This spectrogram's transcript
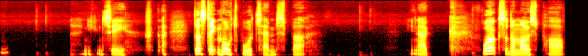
And you can see does take multiple attempts but you know works for the most part.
